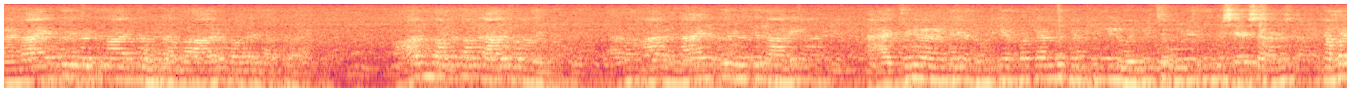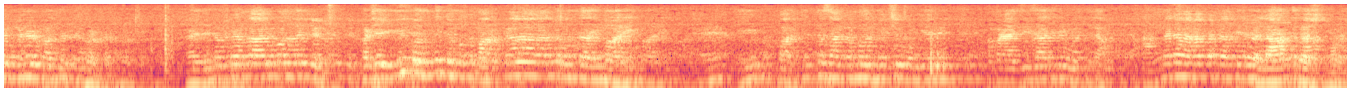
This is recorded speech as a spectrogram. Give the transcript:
രണ്ടായിരത്തി ഇരുപത്തിനാലിന് നമുക്ക് ആരും പങ്കെടുക്കാത്ത ആരും തമ്മിൽ തമ്മിൽ ആരും ബന്ധമില്ല കാരണം ആ രണ്ടായിരത്തി ഇരുപത്തി നാലിൽ ഹജ്ജിന് വേണ്ടി നൂറ്റി എൺപത്തിരണ്ട് ബിൽഡിങ്ങിൽ ഒരുമിച്ച് കൂടിയതിന് ശേഷമാണ് നമ്മൾ ഇങ്ങനെ ഒരു ബന്ധത്തിൽപ്പെട്ടത് നമ്മൾ ആരും ബന്ധമില്ല പക്ഷെ ഈ ബന്ധം നമുക്ക് മറക്കാനാകാത്ത ബന്ധമായി മാറി. ഈ വർഷത്തെ സംഘം ഒരുമിച്ച് കൂടിയത് നമ്മുടെ അജീസാജിന്റെ വീട്ടിലാണ് അങ്ങനെ വരാൻ പറ്റാത്തതിന് വല്ലാത്ത പ്രശ്നമാണ്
